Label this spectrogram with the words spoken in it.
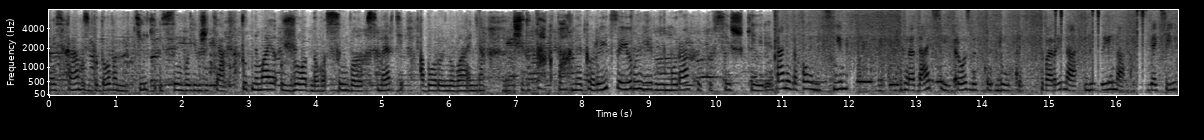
Весь храм збудований тільки із символів життя. Тут немає жодного символу смерті або руйнування. Ще тут так пахне корицею, вірні мурахи по всій шкірі. В храмі сім градацій розвитку духу: тварина, людина, святі,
